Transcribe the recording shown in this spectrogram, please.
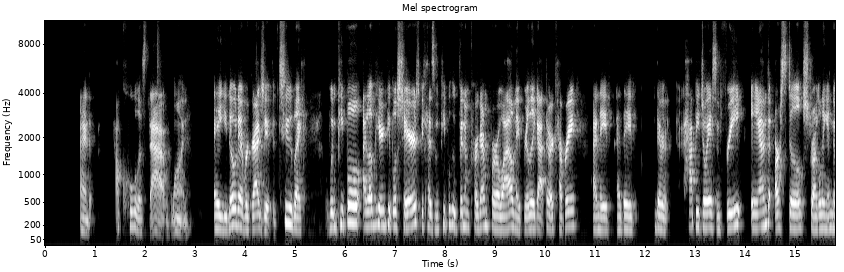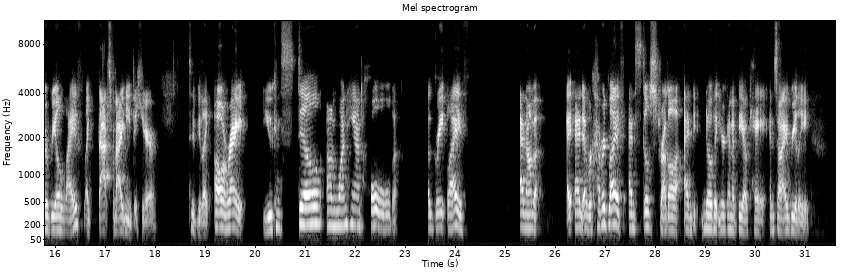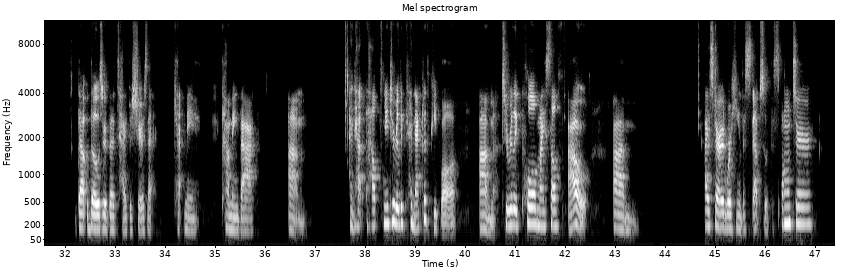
and how cool is that? One, A, you know, never graduate, but two, like when people, I love hearing people's shares because when people who've been in program for a while and they've really got their recovery and they've, they've, they're happy, joyous, and free and are still struggling in their real life, like that's what I need to hear to be like, all right, you can still, on one hand, hold a great life. And on the and a recovered life and still struggle and know that you're going to be okay. And so I really, th- those are the type of shares that kept me coming back um, and ha- helped me to really connect with people, um, to really pull myself out. Um, I started working the steps with the sponsor.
